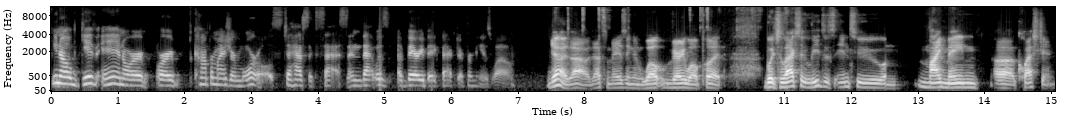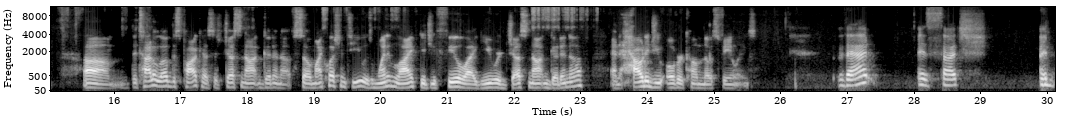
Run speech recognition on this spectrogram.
you know give in or or compromise your morals to have success. And that was a very big factor for me as well. Yeah that, that's amazing and well very well put which actually leads us into um, my main uh, question um, the title of this podcast is just not good enough. So my question to you is: When in life did you feel like you were just not good enough, and how did you overcome those feelings? That is such a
